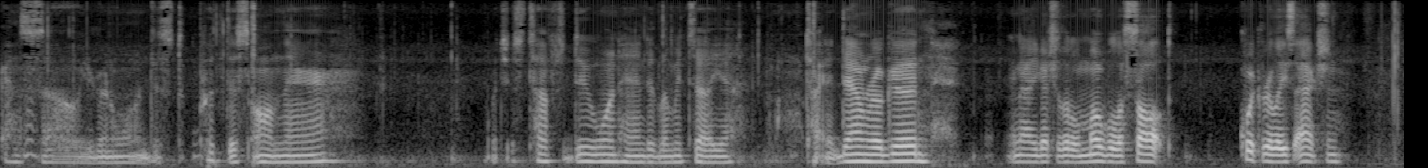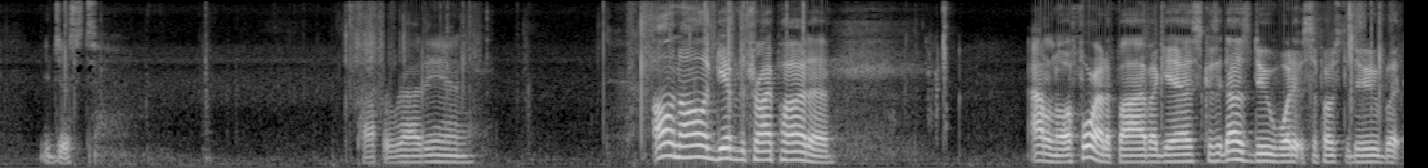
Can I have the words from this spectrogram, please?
And so you're going to want to just put this on there, which is tough to do one-handed, let me tell you. Tighten it down real good. And now you got your little mobile assault quick release action. You just pop it right in all in all, I'd give the tripod a, I don't know, a 4 out of 5, I guess, because it does do what it's supposed to do, but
